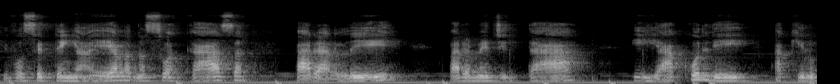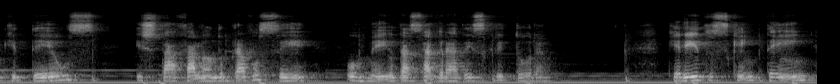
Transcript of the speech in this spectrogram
Que você tenha ela na sua casa para ler, para meditar e acolher aquilo que Deus está falando para você por meio da Sagrada Escritura. Queridos, quem tem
